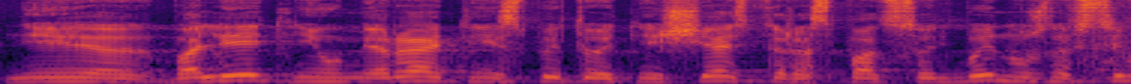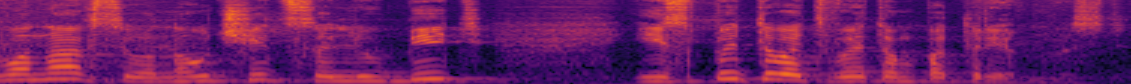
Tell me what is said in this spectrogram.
не болеть, не умирать, не испытывать несчастье, распад судьбы, нужно всего-навсего научиться любить и испытывать в этом потребность.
